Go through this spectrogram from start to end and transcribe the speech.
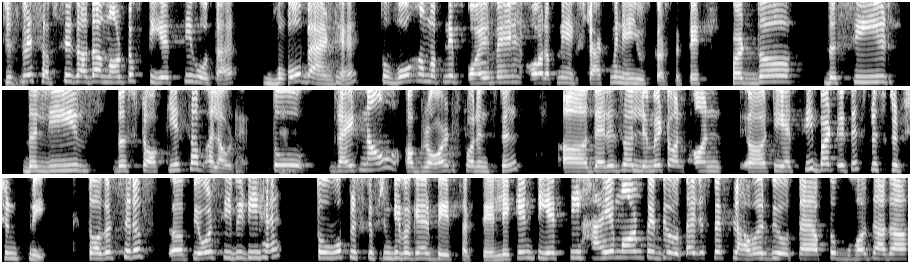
जिसमें सबसे ज़्यादा अमाउंट ऑफ़ टीएचसी होता है वो बैंड है तो वो हम अपने ऑयल में और अपने एक्सट्रैक्ट में नहीं यूज़ कर सकते। But the the seed the leaves the stalk ये सब अलाउड है। तो right now abroad for instance there is a limit on on T H C but it is prescription free तो अगर सिर्फ़ प्योर uh, सीबीडी है तो वो प्रिस्क्रिप्शन के बगैर बेच सकते हैं। लेकिन टीएचसी हाई अमाउंट पे भी होता है जिसपे फ्लावर भी होता है। अब तो बहुत ज़्यादा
